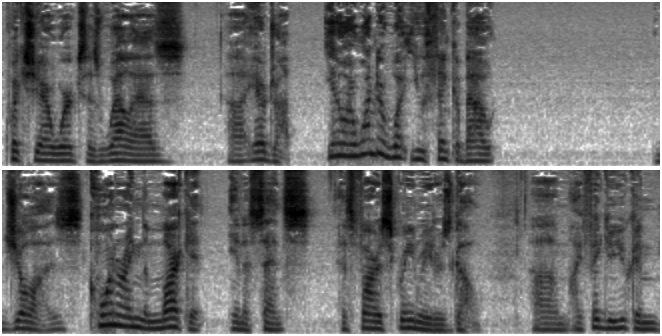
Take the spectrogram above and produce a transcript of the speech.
Quick Share works as well as uh, AirDrop. You know, I wonder what you think about JAWS cornering the market in a sense as far as screen readers go. Um, I figure you can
